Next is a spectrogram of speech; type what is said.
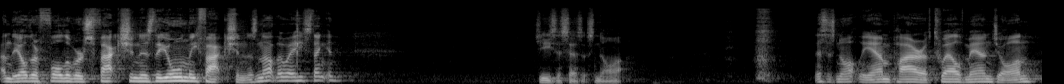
and the other followers' faction is the only faction. Isn't that the way he's thinking? Jesus says it's not. This is not the empire of 12 men, John.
